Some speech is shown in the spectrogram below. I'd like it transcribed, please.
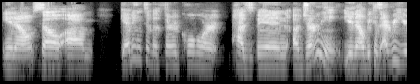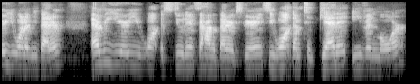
you know. So um, getting to the third cohort has been a journey, you know, because every year you want to be better. Every year you want the students to have a better experience. You want them to get it even more.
